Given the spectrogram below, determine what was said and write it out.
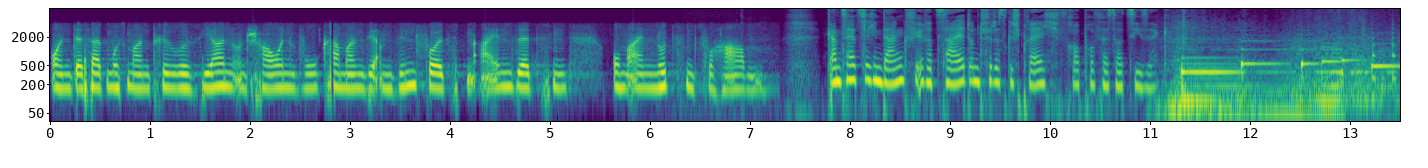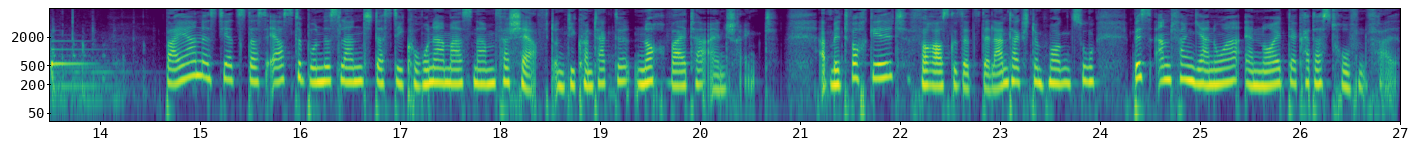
Und deshalb muss man priorisieren und schauen, wo kann man sie am sinnvollsten einsetzen um einen Nutzen zu haben. Ganz herzlichen Dank für Ihre Zeit und für das Gespräch, Frau Professor Ziesek. Bayern ist jetzt das erste Bundesland, das die Corona-Maßnahmen verschärft und die Kontakte noch weiter einschränkt. Ab Mittwoch gilt, vorausgesetzt der Landtag stimmt morgen zu, bis Anfang Januar erneut der Katastrophenfall.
